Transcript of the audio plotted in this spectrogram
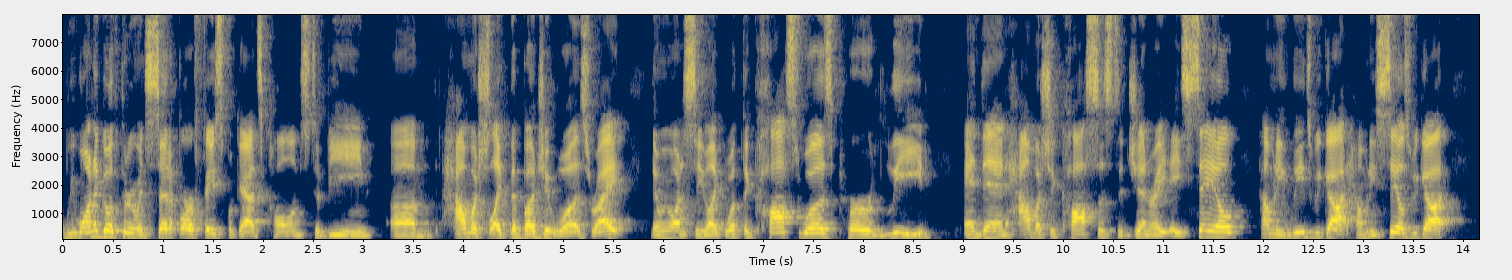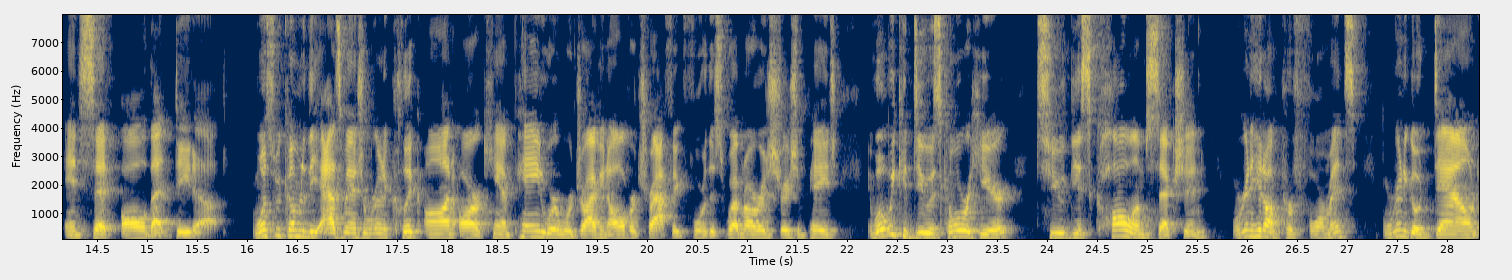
we want to go through and set up our Facebook ads columns to being um, how much like the budget was right? Then we want to see like what the cost was per lead and then how much it costs us to generate a sale how many leads we got how many sales we got and set all that data up once we come to the ads manager we're going to click on our campaign where we're driving all of our traffic for this webinar registration page. And what we could do is come over here to this column section. We're gonna hit on performance we're gonna go down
